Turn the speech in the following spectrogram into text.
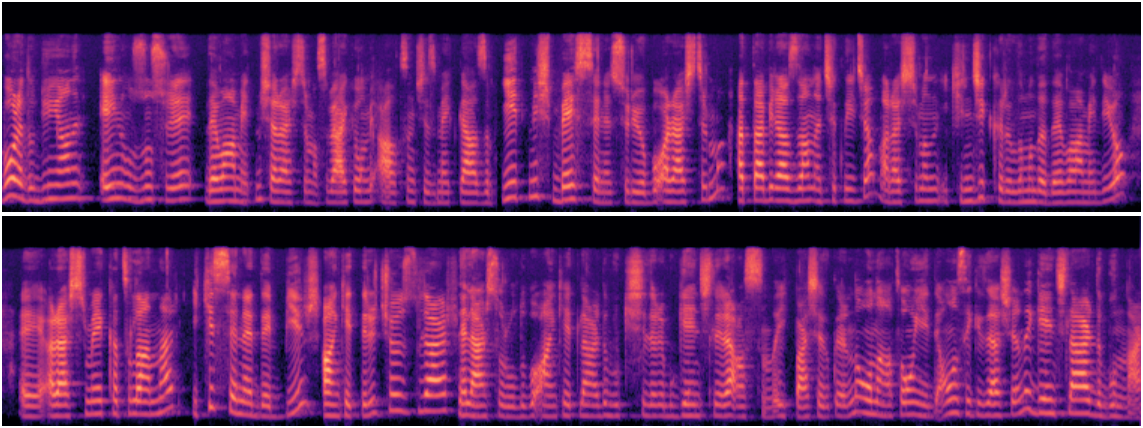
Bu arada dünyanın en uzun süre devam etmiş araştırması. Belki onun bir altını çizmek lazım. 75 sene sürüyor bu araştırma. Hatta birazdan açıklayacağım. Araştırmanın ikinci kırılımı da devam ediyor. Ee, araştırmaya katılanlar 2 senede bir anketleri çözdüler. Neler soruldu bu anketlerde bu kişilere, bu gençlere aslında ilk başladıklarında 16, 17, 18 yaşlarında gençlerdi bunlar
